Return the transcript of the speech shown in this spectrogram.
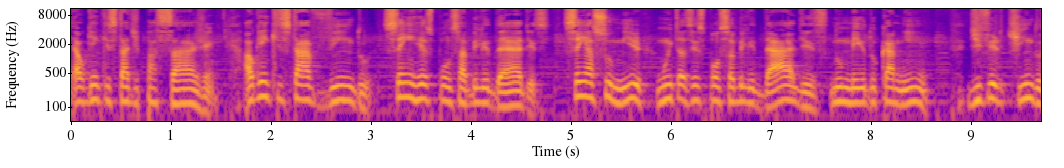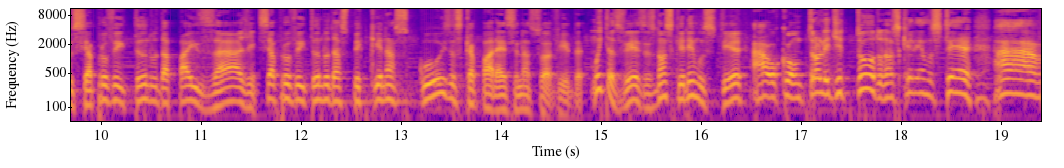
é alguém que está de passagem, alguém que está vindo sem responsabilidades, sem assumir muitas responsabilidades no meio do caminho divertindo-se, aproveitando da paisagem, se aproveitando das pequenas coisas que aparecem na sua vida. Muitas vezes nós queremos ter ah, o controle de tudo, nós queremos ter a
